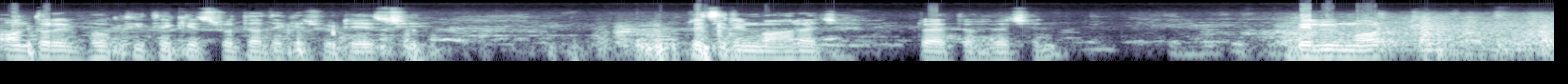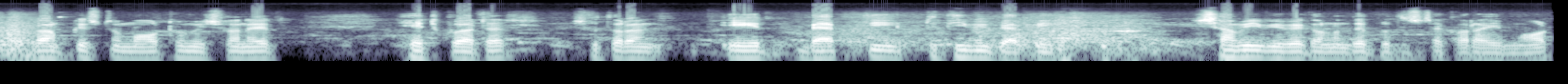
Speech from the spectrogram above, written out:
অন্তরের ভক্তি থেকে, শ্রদ্ধা থেকে ছুটে এসেছি। প্রেসিডেন্ট মহারাজ প্রয়াত হয়েছেন। বেলুর মঠ, রামকৃষ্ণ মঠ মিশনের হেডকোয়ার্টার সুতরাং এর ব্যাপ্তি, পৃথিবীব্যাপী স্বামী বিবেকানন্দের প্রতিষ্ঠা করা এই মঠ।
